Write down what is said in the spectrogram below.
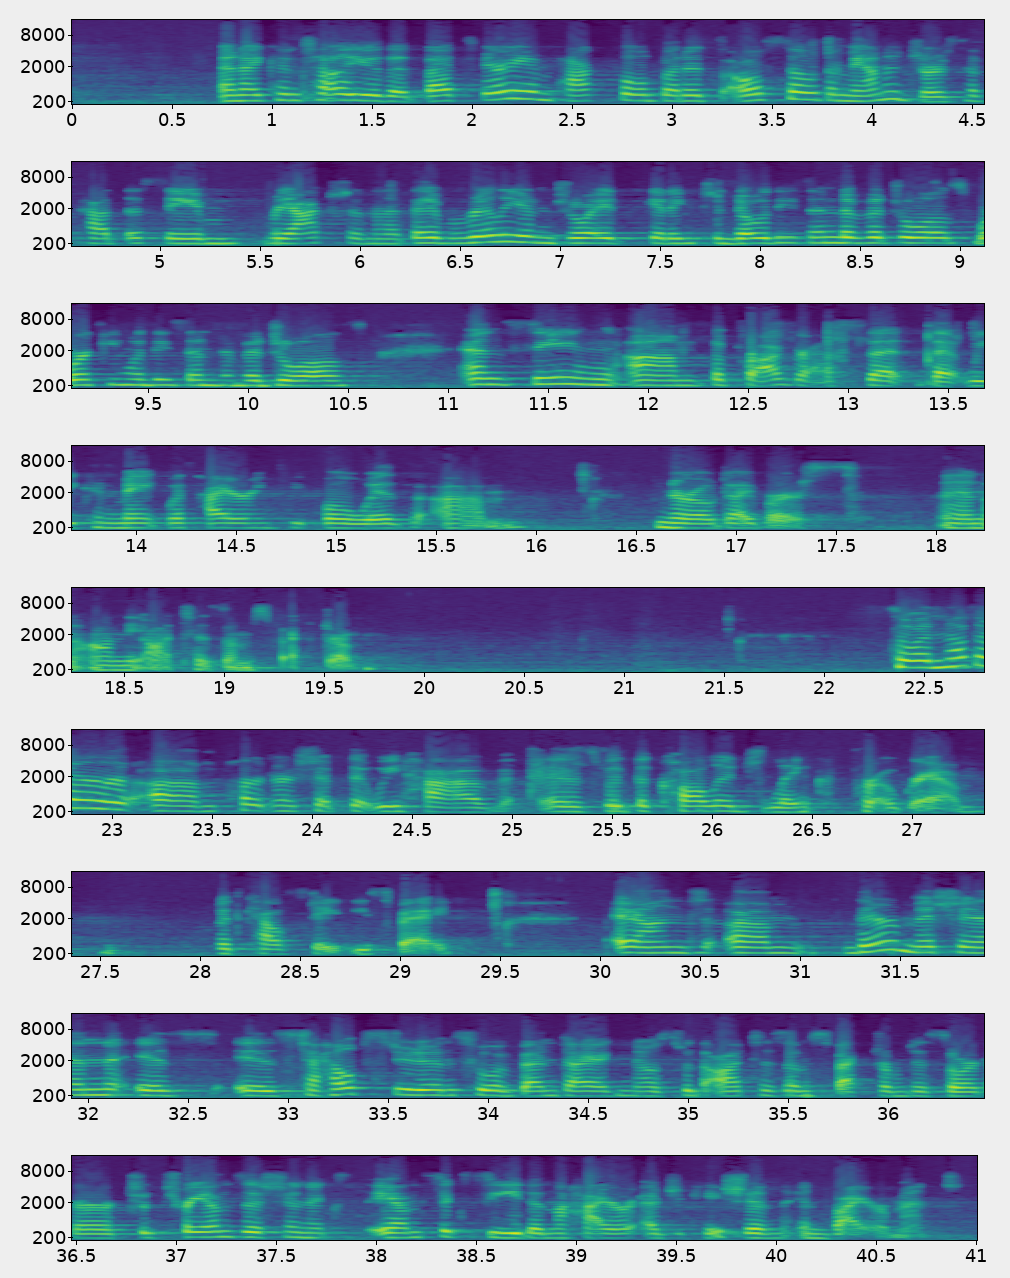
And I can tell you that that's very impactful, but it's also the managers have had the same reaction that they've really enjoyed getting to know these individuals, working with these individuals, and seeing um, the progress that, that we can make with hiring people with um, neurodiverse and on the autism spectrum. So, another um, partnership that we have is with the College Link program with Cal State East Bay. And um, their mission is, is to help students who have been diagnosed with autism spectrum disorder to transition and succeed in the higher education environment.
